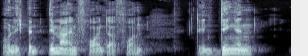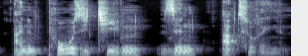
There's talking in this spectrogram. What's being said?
Und ich bin immer ein Freund davon, den Dingen einen positiven Sinn abzuringen.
